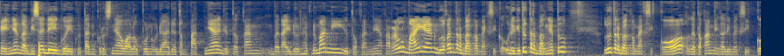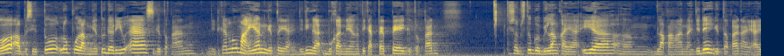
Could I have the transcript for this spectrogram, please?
kayaknya nggak bisa deh gue ikutan cruise-nya walaupun udah ada tempatnya gitu kan but I don't have the money gitu kan ya. Karena lumayan gue kan terbang ke Meksiko. Udah gitu terbangnya tuh lu terbang ke Meksiko gitu kan tinggal di Meksiko abis itu lu pulangnya tuh dari US gitu kan. Jadi kan lumayan gitu ya. Jadi nggak bukan yang tiket PP gitu kan. Terus habis itu gue bilang kayak iya um, belakangan aja deh gitu kan. I, I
